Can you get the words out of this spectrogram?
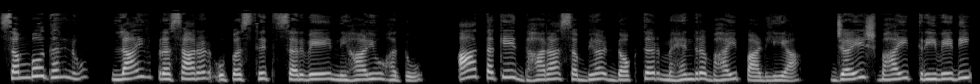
સંબોધનનું લાઇવ પ્રસારણ ઉપસ્થિત સર્વેએ નિહાળ્યું હતું. આ તકે ધારાસભ્ય ડોક્ટર મહેન્દ્રભાઈ પાડલિયા જયેશભાઈ ત્રિવેદી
